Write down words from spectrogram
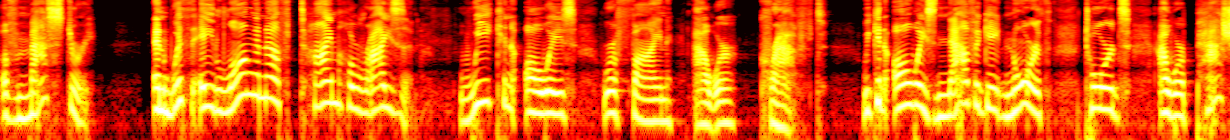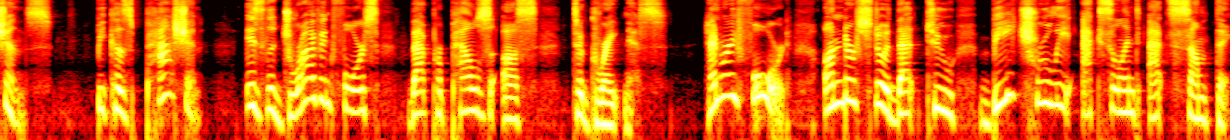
of mastery. And with a long enough time horizon, we can always refine our craft. We can always navigate north towards our passions because passion is the driving force that propels us to greatness. Henry Ford understood that to be truly excellent at something,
